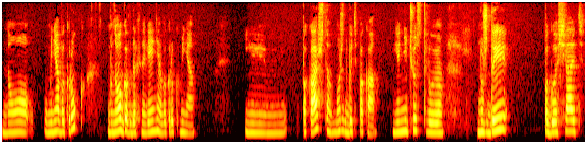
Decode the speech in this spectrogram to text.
Но у меня вокруг много вдохновения вокруг меня. И пока что, может быть, пока, я не чувствую нужды поглощать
